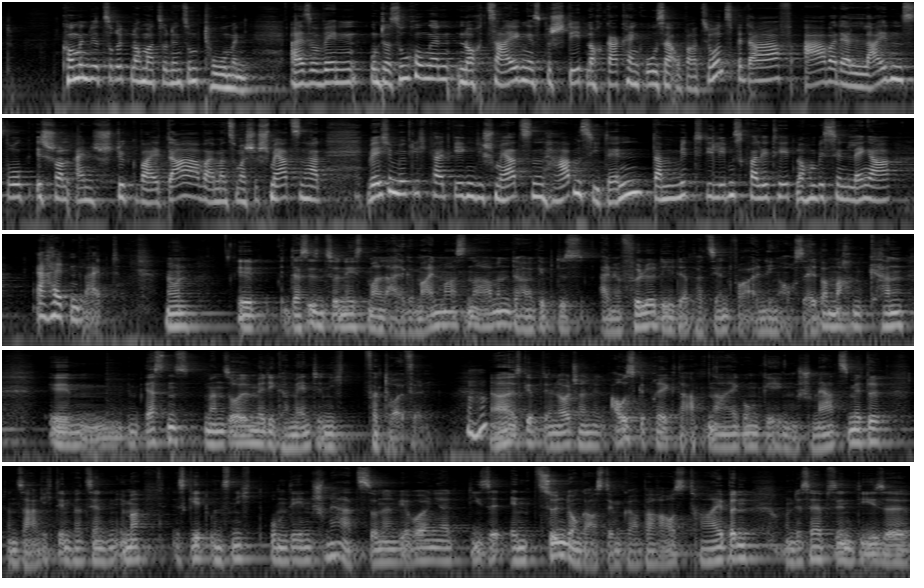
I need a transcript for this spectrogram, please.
Kommen wir zurück nochmal zu den Symptomen. Also wenn Untersuchungen noch zeigen, es besteht noch gar kein großer Operationsbedarf, aber der Leidensdruck ist schon ein Stück weit da, weil man zum Beispiel Schmerzen hat. Welche Möglichkeit gegen die Schmerzen haben Sie denn, damit die Lebensqualität noch ein bisschen länger erhalten bleibt? Nun, Äh, das sind zunächst mal Allgemeinmaßnahmen. Da gibt es eine Fülle, die der Patient vor allen Dingen auch selber machen kann. Ähm, erstens, man soll Medikamente nicht verteufeln. Mhm. Ja, es gibt in Deutschland eine ausgeprägte Abneigung gegen Schmerzmittel. Dann sage ich den Patienten immer, es geht uns nicht um den Schmerz, sondern wir wollen ja diese Entzündung aus dem Körper raustreiben. Und deshalb sind diese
